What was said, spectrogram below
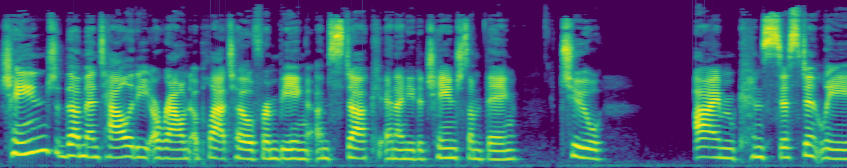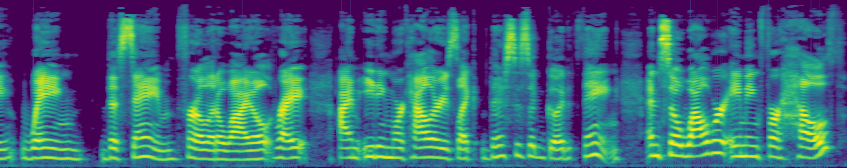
change the mentality around a plateau from being I'm stuck and I need to change something to I'm consistently weighing the same for a little while, right? I'm eating more calories. Like, this is a good thing. And so, while we're aiming for health,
